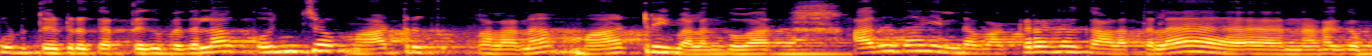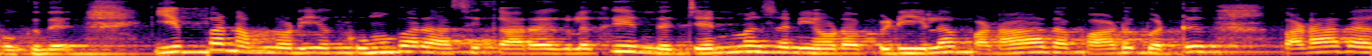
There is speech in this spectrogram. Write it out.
கொடுத்துட்டு இருக்கிறதுக்கு பதிலாக கொஞ்சம் மாற்று பலனை மாற்றி வழங்குவார். அதுதான் இந்த வக்கரக காலத்தில் நடக்க போகுது. இப்போ நம்மளுடைய கும்ப ராசிக்காரர்களுக்கு இந்த ஜென்ம சனியோட பிடியில் படாத பாடுபட்டு படாத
